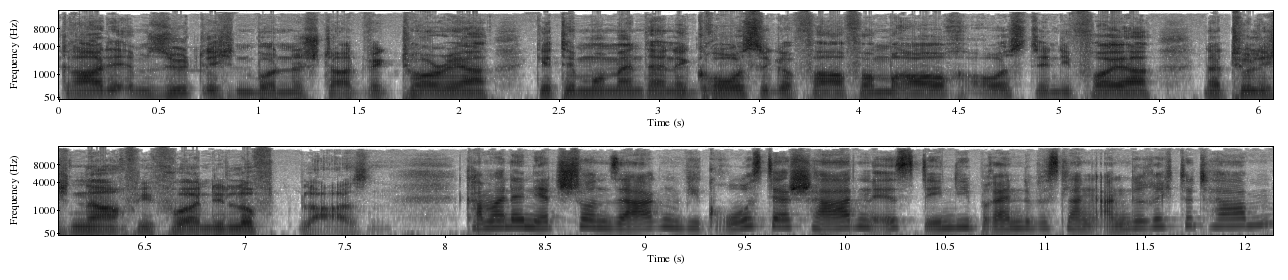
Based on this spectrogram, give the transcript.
Gerade im südlichen Bundesstaat Victoria geht im Moment eine große Gefahr vom Rauch aus, den die Feuer natürlich nach wie vor in die Luft blasen. Kann man denn jetzt schon sagen, wie groß der Schaden ist, den die Brände bislang angerichtet haben?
